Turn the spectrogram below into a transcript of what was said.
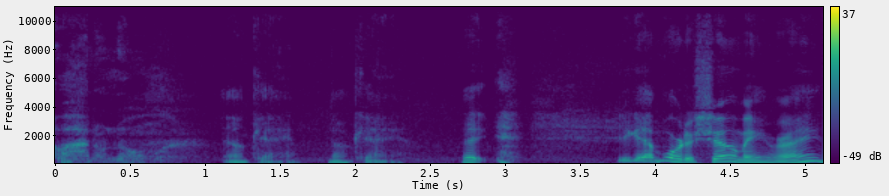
Oh, I don't know. Okay, okay. Hey, you got more to show me, right?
